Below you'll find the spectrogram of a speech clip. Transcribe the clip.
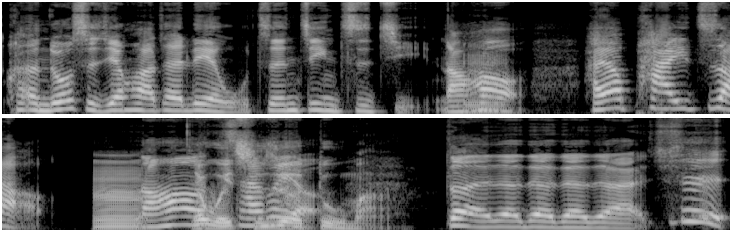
很多时间花在练舞，增进自己，然后还要拍照，嗯，然后要维持热度嘛。对对对对对，就是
